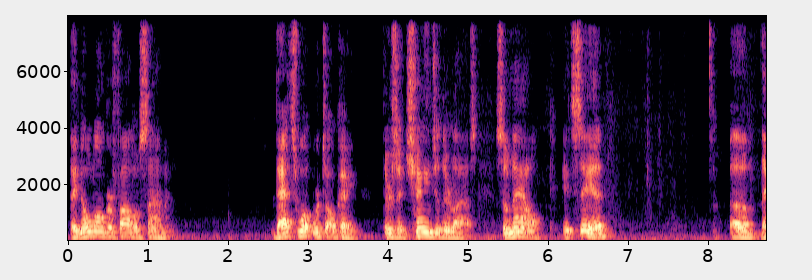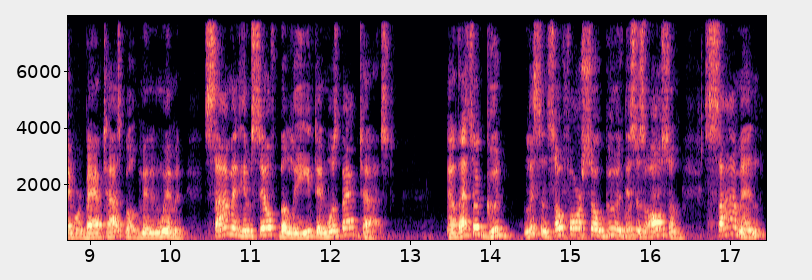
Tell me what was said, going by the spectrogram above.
they no longer follow Simon. That's what we're talking. Okay, there's a change in their lives. So now it said um, they were baptized, both men and women. Simon himself believed and was baptized. Now that's a good listen. So far, so good. This is awesome. Simon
